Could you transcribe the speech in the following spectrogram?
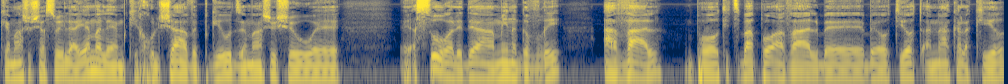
כמשהו שעשוי לאיים עליהם, כי חולשה ופגיעות זה משהו שהוא אה, אה, אסור על ידי המין הגברי, אבל, פה תצבע פה אבל באותיות ענק על הקיר,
